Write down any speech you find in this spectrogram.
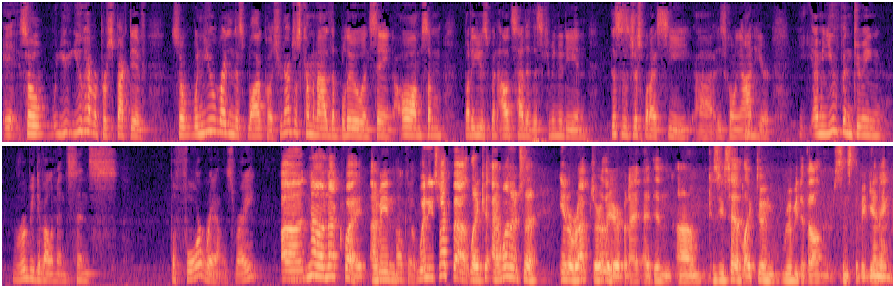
it, so you you have a perspective so when you're writing this blog post, you're not just coming out of the blue and saying, "Oh, I'm somebody who's been outside of this community and this is just what I see uh, is going on here." I mean, you've been doing Ruby development since before Rails, right? Uh, no, not quite. I mean, okay. when you talk about like, I wanted to interrupt earlier, but I, I didn't because um, you said like doing Ruby development since the beginning.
